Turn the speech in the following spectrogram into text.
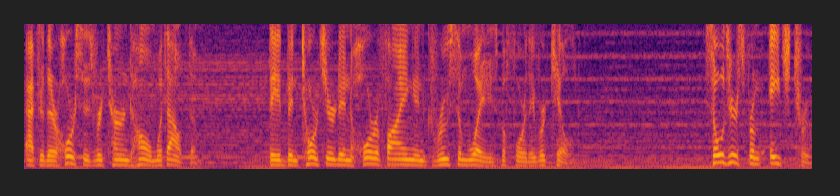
after their horses returned home without them. They had been tortured in horrifying and gruesome ways before they were killed. Soldiers from H Troop,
